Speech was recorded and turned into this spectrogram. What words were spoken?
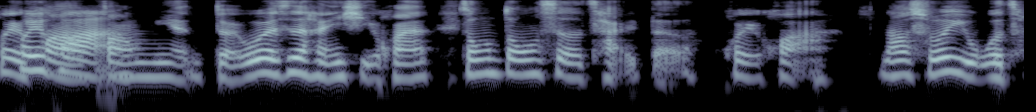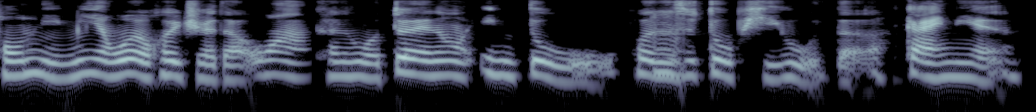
绘画方面，对我也是很喜欢中东色彩的绘画。然后，所以我从里面我也会觉得，哇，可能我对那种印度舞或者是肚皮舞的概念，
